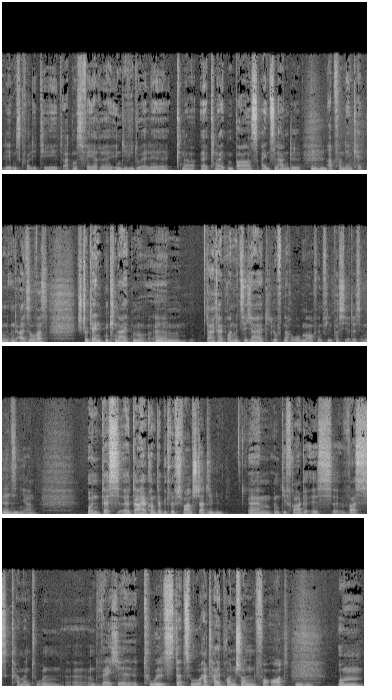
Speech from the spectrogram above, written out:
Lebensqualität, Atmosphäre, individuelle Kna äh, Kneipenbars, Einzelhandel, mhm. ab von den Ketten und all sowas. Studentenkneipen, mhm. ähm, da hat Heilbronn mit Sicherheit Luft nach oben, auch wenn viel passiert ist in den mhm. letzten Jahren. Und das, äh, daher kommt der Begriff Schwarmstadt. Mhm. Ähm, und die Frage ist, äh, was kann man tun äh, und welche Tools dazu hat Heilbronn schon vor Ort, mhm. um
